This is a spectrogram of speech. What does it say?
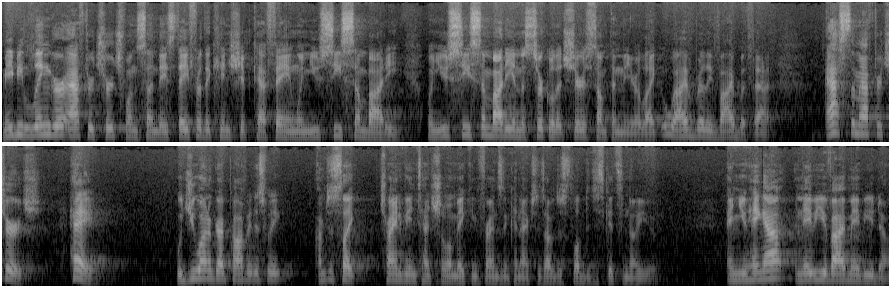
Maybe linger after church one Sunday, stay for the kinship cafe, and when you see somebody, when you see somebody in the circle that shares something that you're like, ooh, I really vibe with that, ask them after church, hey, would you want to grab coffee this week? I'm just like trying to be intentional in making friends and connections. I would just love to just get to know you. And you hang out, and maybe you vibe, maybe you don't.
